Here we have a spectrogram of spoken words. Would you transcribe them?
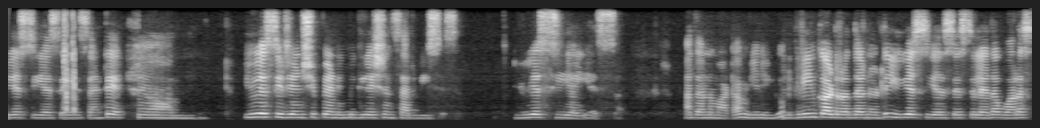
యుఎస్సిఎస్ఎస్ అంటే US citizenship and immigration services USCIS. అదనమాట మీనింగ్. గ్రీన్ కార్డు రద్దయినట్టు యుఎస్సిఎస్ఎస్ లేదా వలస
